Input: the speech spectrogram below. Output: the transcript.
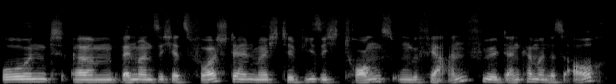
Und ähm, wenn man sich jetzt vorstellen möchte, wie sich Trance ungefähr anfühlt, dann kann man das auch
